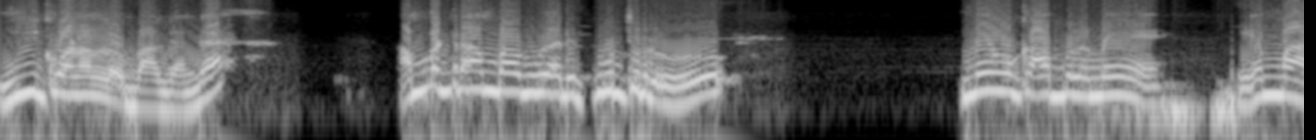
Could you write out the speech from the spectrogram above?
ఈ కోణంలో భాగంగా అంబటి రాంబాబు గారి కూతురు మేము కాపులమే ఏమ్మా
